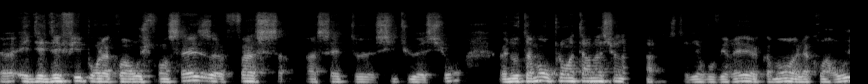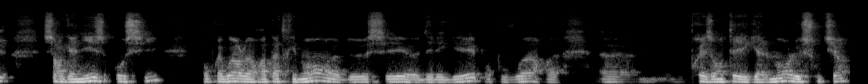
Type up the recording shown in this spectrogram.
euh, et des défis pour la Croix-Rouge française face à cette situation, notamment au plan international. C'est-à-dire, vous verrez comment la Croix-Rouge s'organise aussi pour prévoir le rapatriement de ces délégués, pour pouvoir présenter également le soutien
